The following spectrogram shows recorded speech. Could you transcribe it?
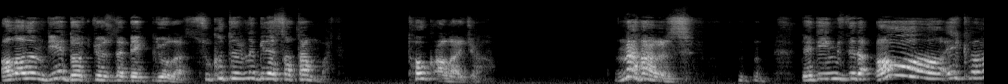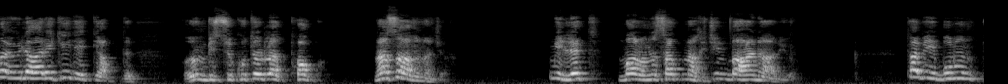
alalım diye dört gözle bekliyorlar. Skuterını bile satan var. Tok alacağım. Alırsın? Dediğimizde de aa ekrana öyle hareket et yaptı. Oğlum bir skuterla tok nasıl alınacak? Millet malını satmak için bahane arıyor. Tabii bunun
